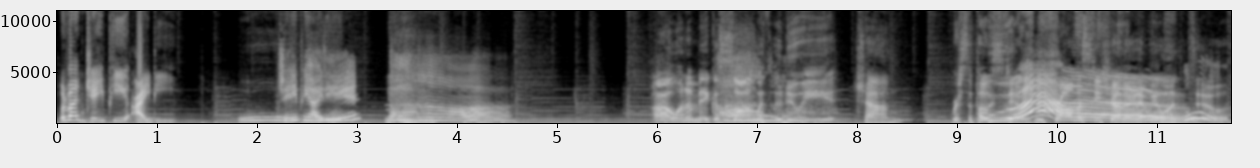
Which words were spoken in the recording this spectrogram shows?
What about JP ID? JPID? Mm. Ah. I want to make a song with Ah. Udui Chang. We're supposed to. We promised each other that we want to. Ooh.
